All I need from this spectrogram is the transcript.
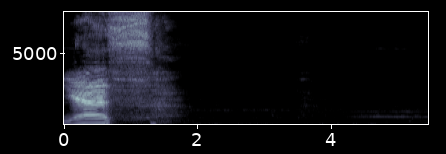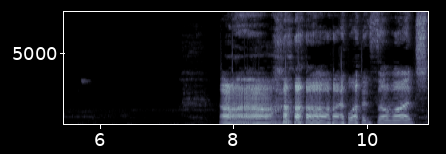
Yes. Oh, I love it so much.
